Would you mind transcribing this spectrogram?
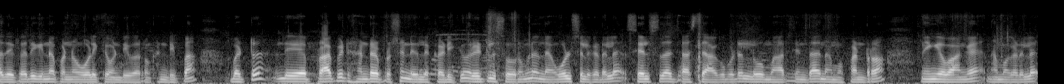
அதுக்கு அதுக்கு என்ன பண்ண ஒழிக்க வேண்டி வரும் கண்டிப்பாக பட்டு இந்த ப்ராஃபிட் ஹண்ட்ரட் பர்சன்ட் இதில் கிடைக்கும். ரீட்டைல் ஷோரூமில் ஹோல்சேல் கடையில் சேல்ஸ் தான் ஜாஸ்தி ஆகப்பட்டு லோ மார்ஜின் தான் நம்ம பண்ணுறோம் நீங்கள் வாங்க நம்ம கடையில்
